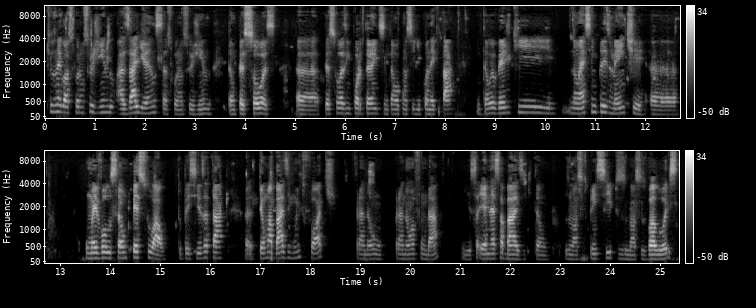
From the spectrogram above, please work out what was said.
que os negócios foram surgindo, as alianças foram surgindo. Então, pessoas uh, pessoas importantes, então eu consegui conectar. Então eu vejo que não é simplesmente uh, uma evolução pessoal. Tu precisa tá, uh, ter uma base muito forte para não para não afundar. E isso é nessa base que estão os nossos princípios, os nossos valores.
